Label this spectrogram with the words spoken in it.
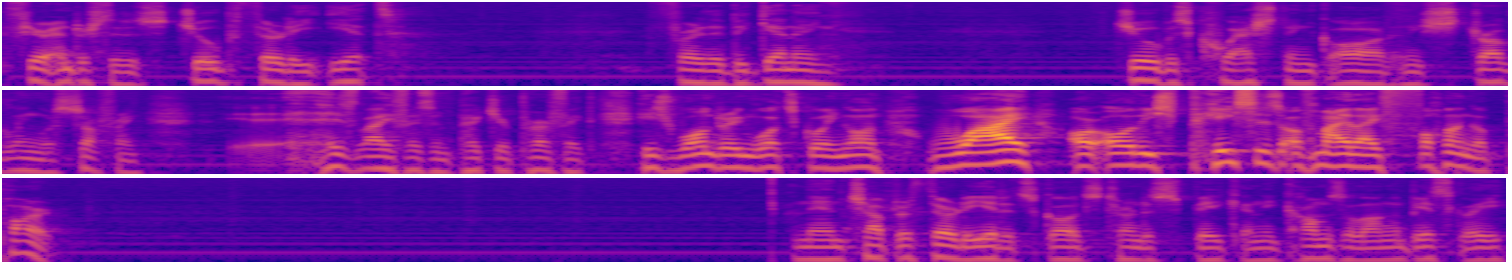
If you're interested, it's Job 38 for the beginning. Job is questioning God and he's struggling with suffering. His life isn't picture perfect. He's wondering what's going on. Why are all these pieces of my life falling apart? And then chapter 38, it's God's turn to speak, and he comes along and basically,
